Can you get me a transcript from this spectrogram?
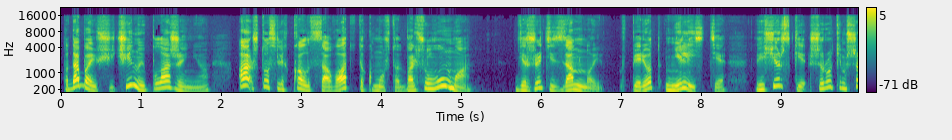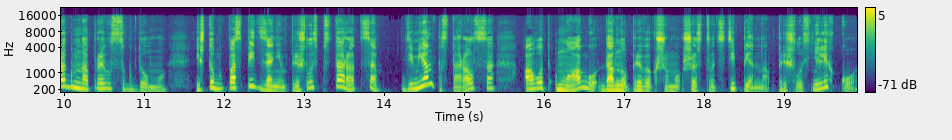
подобающий чину и положению. А что слегка лысоват, так может от большого ума. «Держитесь за мной. Вперед не лезьте». Вещерский широким шагом направился к дому. И чтобы поспеть за ним, пришлось постараться – Демьян постарался, а вот магу, давно привыкшему шествовать степенно, пришлось нелегко.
